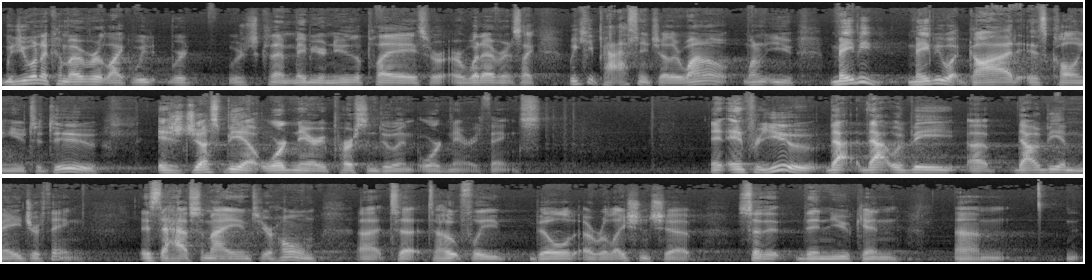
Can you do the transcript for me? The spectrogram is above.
Would you want to come over? Like we, we're we're just kind of maybe you're new to the place or, or whatever. And it's like we keep passing each other. Why don't why don't you maybe maybe what God is calling you to do is just be an ordinary person doing ordinary things. And, and for you, that, that, would be, uh, that would be a major thing, is to have somebody into your home uh, to, to hopefully build a relationship so that then you can, um,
